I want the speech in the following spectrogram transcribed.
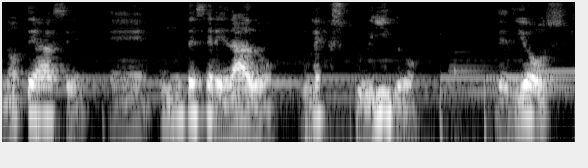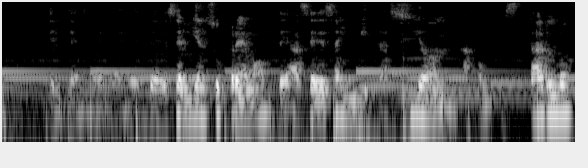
no te hace eh, un desheredado, un excluido de Dios, de, ese bien supremo, te hace esa invitación a conquistarlo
